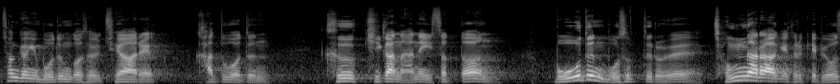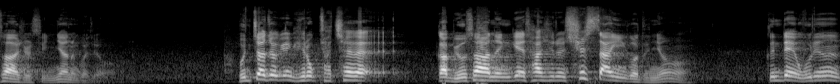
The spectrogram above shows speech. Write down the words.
성경이 모든 것을 죄 아래 가두어둔 그 기간 안에 있었던 모든 모습들을 적나라하게 그렇게 묘사하실 수 있냐는 거죠. 문자적인 기록 자체 묘사하는 게 사실은 실상이거든요. 근데 우리는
